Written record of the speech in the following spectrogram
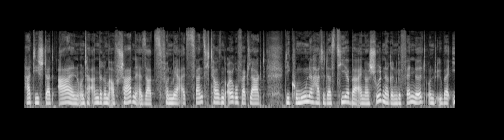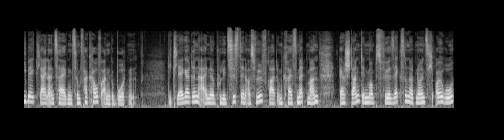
hat die Stadt Aalen unter anderem auf Schadenersatz von mehr als 20.000 Euro verklagt. Die Kommune hatte das Tier bei einer Schuldnerin gefändet und über eBay Kleinanzeigen zum Verkauf angeboten. Die Klägerin, eine Polizistin aus Wülfrath im Kreis Mettmann, erstand den Mops für 690 Euro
